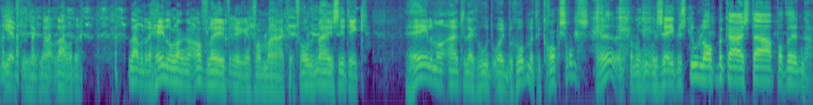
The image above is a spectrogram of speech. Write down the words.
Die heeft gezegd, nou, laten we er, laten we er hele lange afleveringen van maken. Volgens mij zit ik helemaal uit te leggen hoe het ooit begon met de kroksons. Hè? Van hoe we zeven stoelen op elkaar stapelden. Nou,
